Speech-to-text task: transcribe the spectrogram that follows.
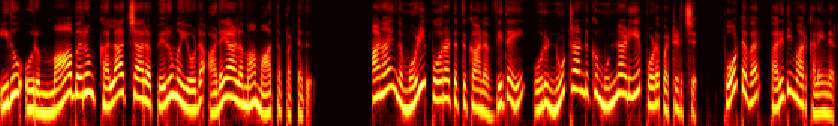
இது ஒரு மாபெரும் கலாச்சார பெருமையோட அடையாளமா மாத்தப்பட்டது. ஆனா இந்த மொழி போராட்டத்துக்கான விதை ஒரு நூற்றாண்டுக்கு முன்னாடியே போடப்பட்டுடுச்சு. போட்டவர் பரிதிமார் கலைஞர்.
